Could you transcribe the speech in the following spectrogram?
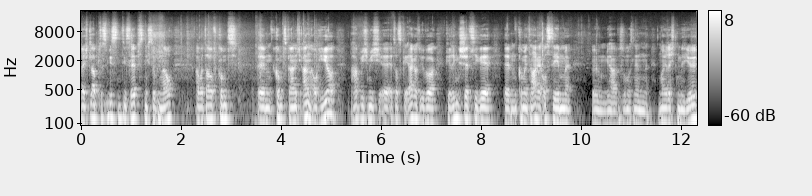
Ich glaube, das wissen die selbst nicht so genau, aber darauf kommt es ähm, kommt's gar nicht an. Auch hier habe ich mich äh, etwas geärgert über geringschätzige ähm, Kommentare aus dem, ähm, ja, wie soll man es nennen, neurechten Milieu.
